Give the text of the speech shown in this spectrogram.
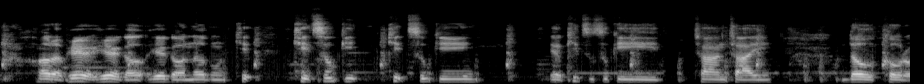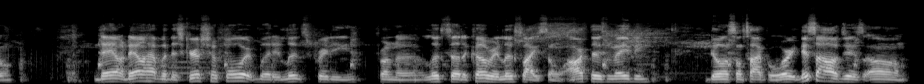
Hold up, here, here go, here go another one. Kit, Kitsuki, Kitsuki, yeah, Kitsuki Chantai Do Koro. They don't, they don't have a description for it, but it looks pretty. From the looks of the cover, it looks like some authors maybe doing some type of work. This all just um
